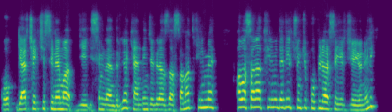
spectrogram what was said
o gerçekçi sinema diye isimlendiriliyor. Kendince biraz daha sanat filmi. Ama sanat filmi de değil çünkü popüler seyirciye yönelik.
